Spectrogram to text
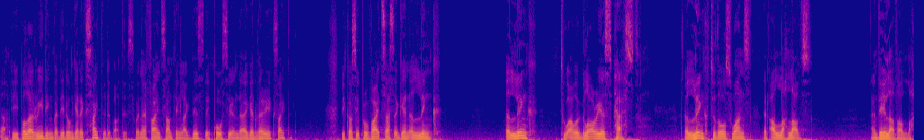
Yeah, people are reading, but they don't get excited about this. When I find something like this, they post here and there, I get very excited because it provides us again a link, a link to our glorious past, a link to those ones that Allah loves, and they love Allah.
